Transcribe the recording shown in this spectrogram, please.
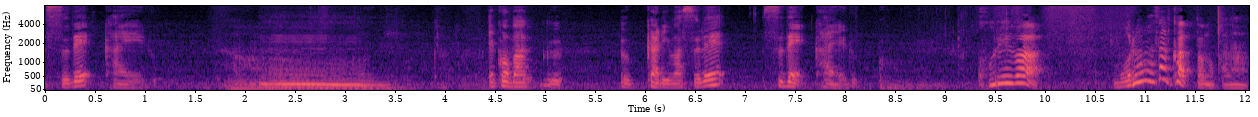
素で買える。うんエコバッグうっかり忘れ素で買える。これはもらわなかったのかな？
